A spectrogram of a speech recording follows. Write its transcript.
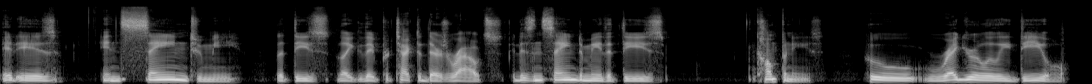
It is insane to me that these, like, they protected their routes. It is insane to me that these companies who regularly deal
